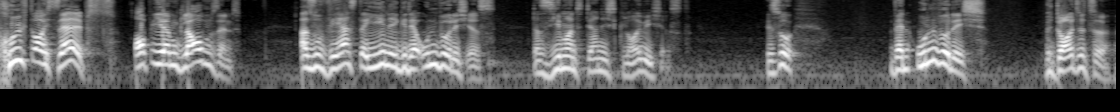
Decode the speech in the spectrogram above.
Prüft euch selbst, ob ihr im Glauben sind. Also wer ist derjenige, der unwürdig ist? Das ist jemand, der nicht gläubig ist. Siehst du, wenn unwürdig bedeutete,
